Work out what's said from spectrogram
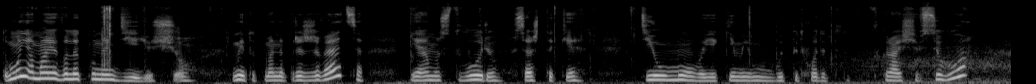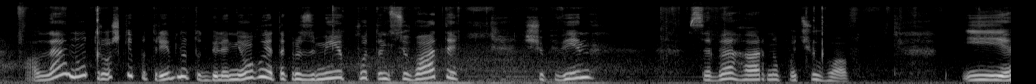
Тому я маю велику надію, що він тут в мене приживеться. Я йому створю все ж таки ті умови, які йому будуть підходити тут краще всього. Але ну, трошки потрібно тут біля нього, я так розумію, потанцювати, щоб він себе гарно почував. І,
